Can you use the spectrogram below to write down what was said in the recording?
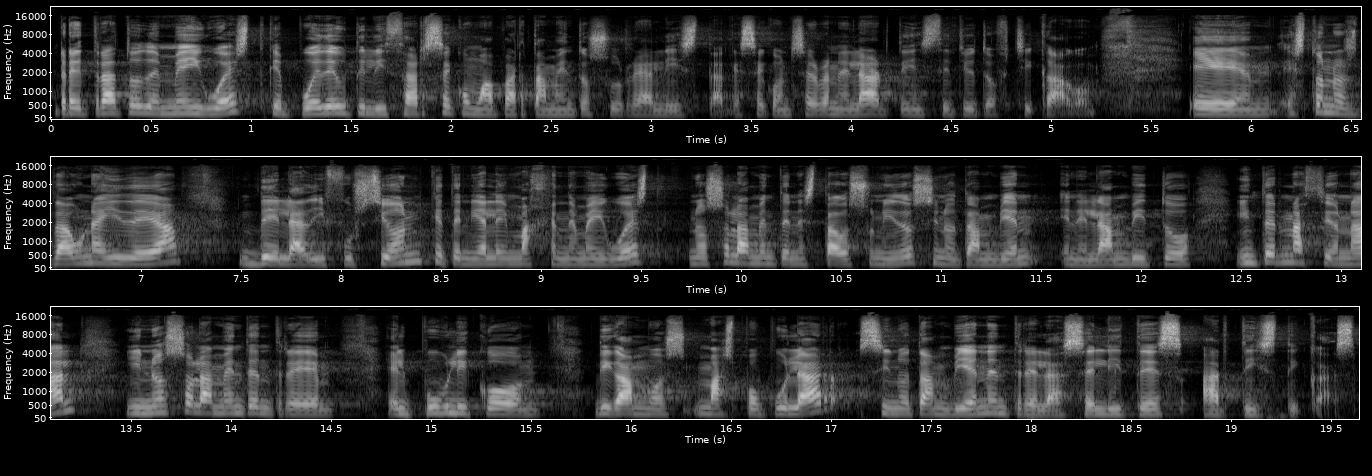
Retrato de Mae West, que puede utilizarse como apartamento surrealista, que se conserva en el Art Institute of Chicago. Eh, esto nos da una idea de la difusión que tenía la imagen de Mae West, no solamente en Estados Unidos, sino también en el ámbito internacional y no solamente entre el público, digamos, más popular, sino también entre las élites artísticas.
